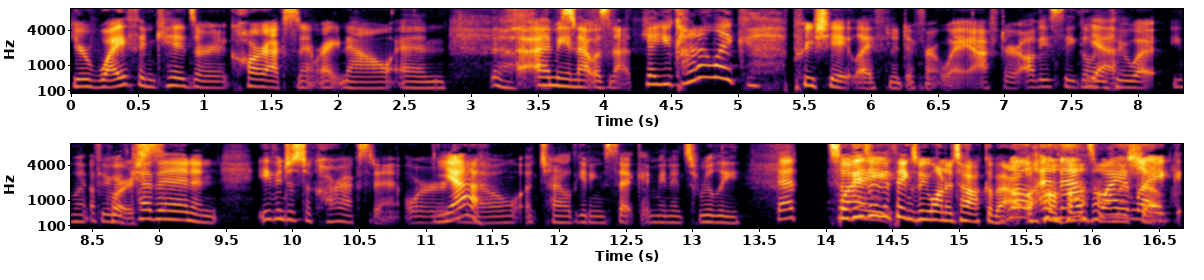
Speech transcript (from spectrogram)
your wife and kids are in a car accident right now. And I mean, that was nuts. Yeah, you kind of like appreciate life in a different way after obviously going Yeah. through what you went through with. Kevin and even just a car accident or, Yeah. you know, a child getting sick. I mean, it's really. That's So these are the things we want to talk about. Well, and that's why the like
